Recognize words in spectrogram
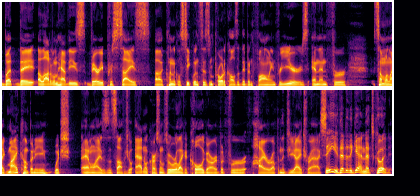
but they a lot of them have these very precise uh, clinical sequences and protocols that they've been following for years. And then for someone like my company, which analyzes esophageal adenocarcinoma, so we're like a Cologuard, but for higher up in the GI tract. See, you did it again. That's good.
